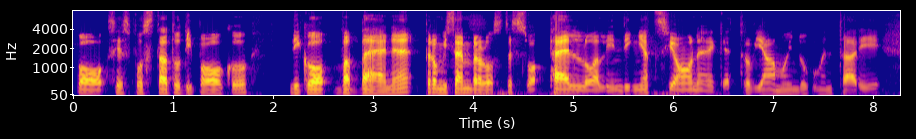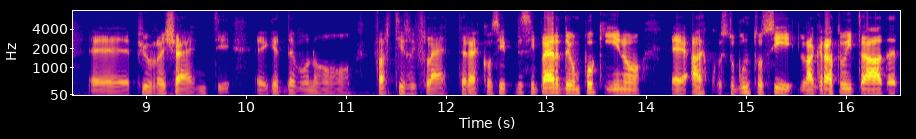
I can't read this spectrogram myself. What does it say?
po- si è spostato di poco dico va bene, però mi sembra lo stesso appello all'indignazione che troviamo in documentari eh, più recenti e eh, che devono farti riflettere. Ecco, si, si perde un pochino, eh, a questo punto sì, la gratuità de-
